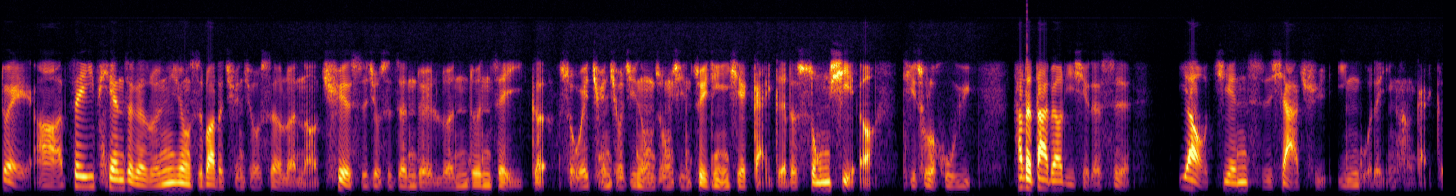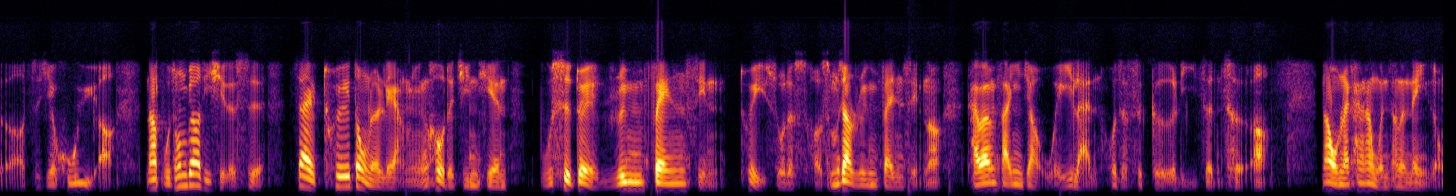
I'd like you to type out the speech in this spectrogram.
对啊，这一篇这个《伦敦金融时报》的全球社论呢，确实就是针对伦敦这一个所谓全球金融中心最近一些改革的松懈啊，提出了呼吁。它的大标题写的是要坚持下去英国的银行改革，直接呼吁啊。那补充标题写的是在推动了两年后的今天，不是对 ring fencing 退缩的时候。什么叫 ring fencing 呢？台湾翻译叫围栏或者是隔离政策啊。那我们来看看文章的内容。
